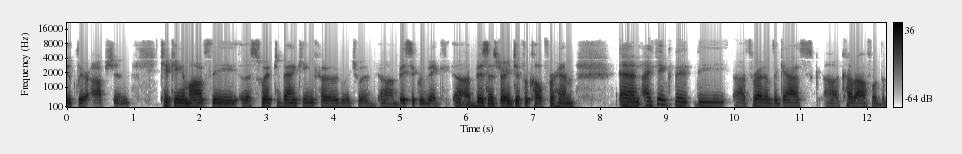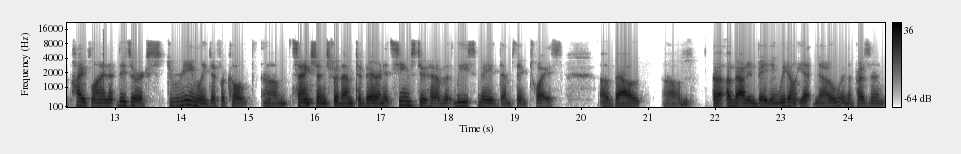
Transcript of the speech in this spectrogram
nuclear option, kicking him off the the SWIFT banking code, which would um, basically make uh, business very difficult for him. And I think that the uh, threat of the gas uh, cutoff of the pipeline, these are extremely difficult um, sanctions for them to bear. And it seems to have at least made them think twice about, um, uh, about invading. We don't yet know. And the President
